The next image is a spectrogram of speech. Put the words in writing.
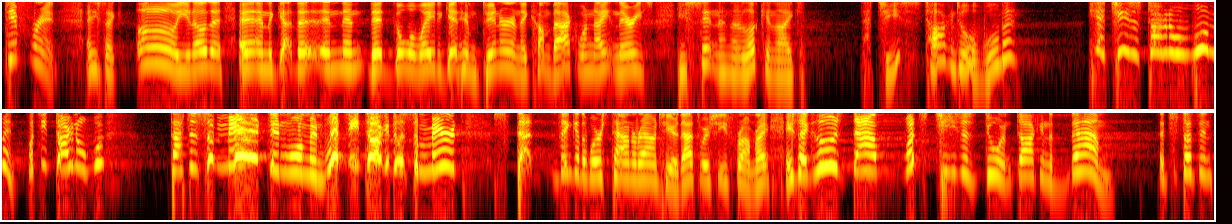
different. And he's like, oh, you know, the, and, the, the, and then they'd go away to get him dinner and they come back one night and there he's, he's sitting and they're looking like, that Jesus talking to a woman? Yeah, Jesus talking to a woman. What's he talking to a woman? That's a Samaritan woman. What's he talking to a Samaritan? Think of the worst town around here. That's where she's from, right? He's like, who's that? What's Jesus doing talking to them? It just doesn't.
